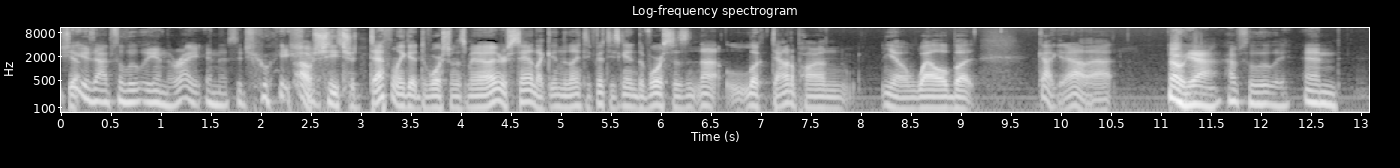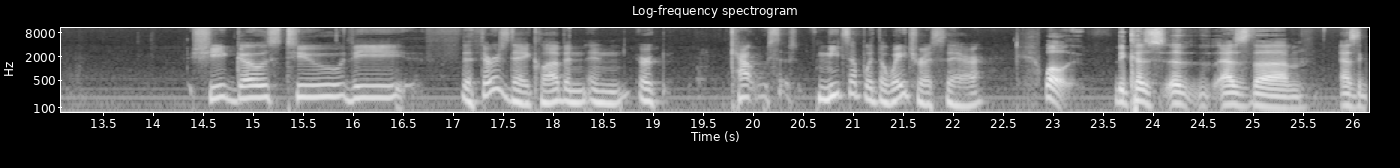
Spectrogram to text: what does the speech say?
she Yep. is absolutely in the right in this situation. Oh, she should definitely get divorced from this man. I understand, like in the 1950s, getting divorced is not looked down upon, you know, well, but gotta get out of that. Oh yeah, absolutely. And she goes to the the Thursday club and and or cow, meets up with the waitress there. Well, because uh, as the um, as the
